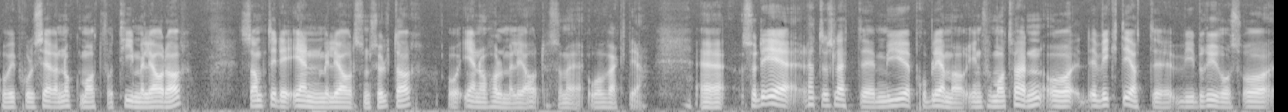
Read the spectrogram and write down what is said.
og vi produserer nok mat for ti milliarder. Samtidig er én milliard som sulter, og 1,5 milliard som er overvektige. Eh, så det er rett og slett eh, mye problemer innenfor matverden, og det er viktig at eh, vi bryr oss. Og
